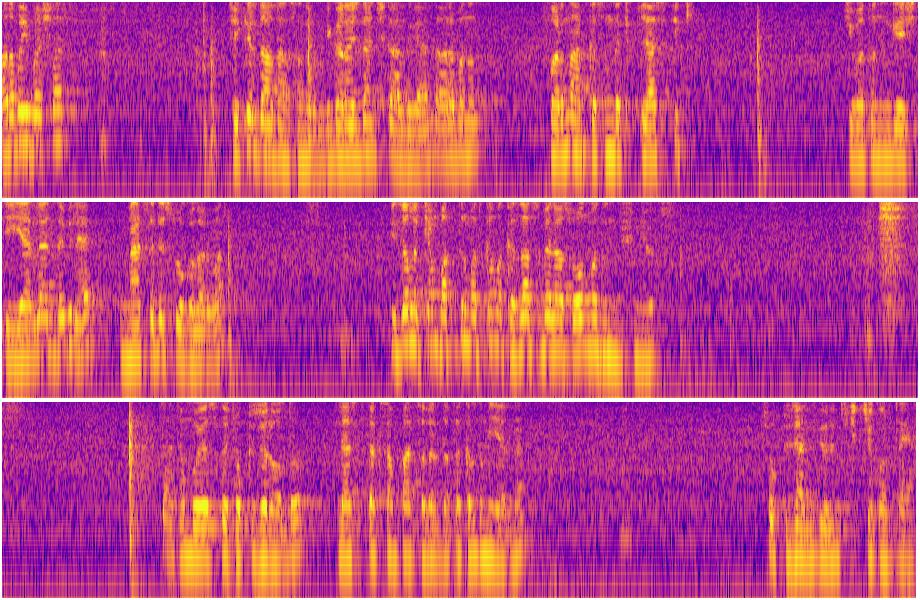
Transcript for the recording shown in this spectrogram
Arabayı Başar Tekirdağ'dan sanırım bir garajdan çıkardı geldi. Arabanın farın arkasındaki plastik civatanın geçtiği yerlerde bile Mercedes logoları var. Biz alırken baktırmadık ama kazası belası olmadığını düşünüyoruz. Zaten boyası da çok güzel oldu. Plastik aksam parçaları da takıldı mı yerine? Çok güzel bir görüntü çıkacak ortaya.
